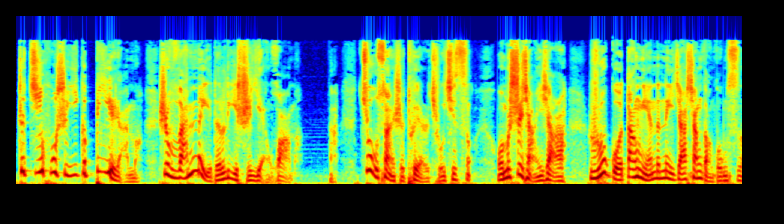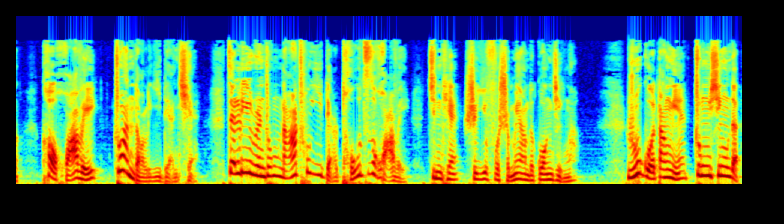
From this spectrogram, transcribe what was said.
这几乎是一个必然嘛？是完美的历史演化嘛？啊，就算是退而求其次，我们试想一下啊，如果当年的那家香港公司靠华为赚到了一点钱，在利润中拿出一点投资华为，今天是一副什么样的光景啊？如果当年中兴的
